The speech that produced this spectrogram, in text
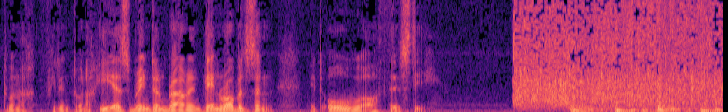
2024. Hier is Brenton Brown en Glenn Robertson met All Who Are Thirsty. all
